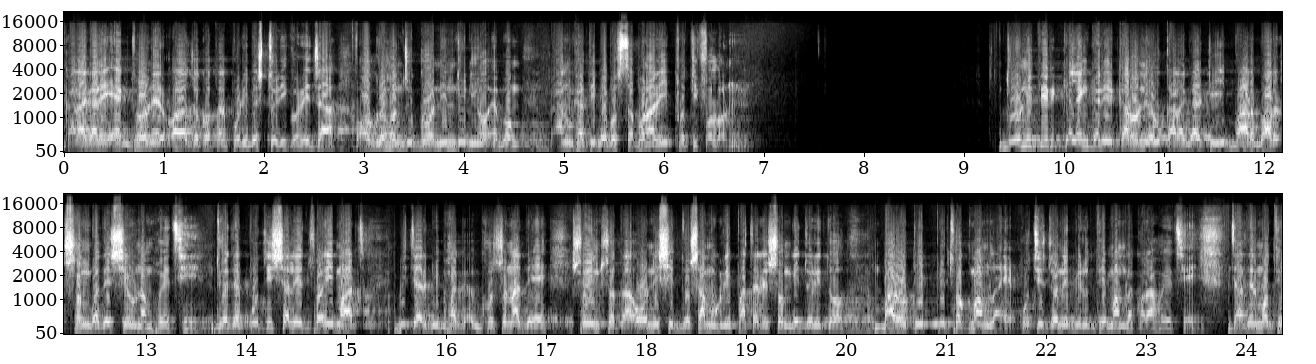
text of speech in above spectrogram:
কারাগারে এক ধরনের অরাজকতার পরিবেশ তৈরি করে যা অগ্রহণযোগ্য, নিন্দনীয় এবং প্রাণঘাতী ব্যবস্থাপনারই প্রতিফলন। দুর্নীতির কেলেঙ্কারির কারণেও কারাগারটি বারবার সংবাদের শিরোনাম হয়েছে। দুই সালে ছয় মার্চ বিচার বিভাগ ঘোষণা দেয়, সহিংসতা ও নিষিদ্ধ সামগ্রী পাচারের সঙ্গে জড়িত বারোটি পৃথক মামলায় পঁচিশ জনের বিরুদ্ধে মামলা করা হয়েছে, যাদের মধ্যে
